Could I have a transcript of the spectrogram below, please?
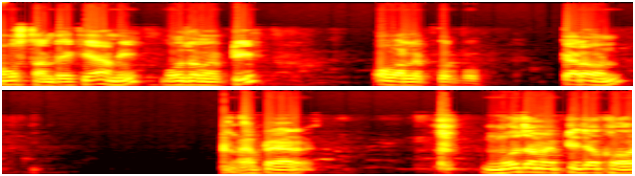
অবস্থান দেখে আমি মৌজা ম্যাপটি ওভারল্যাপ করব। কারণ আপনার মোজা ম্যাপটি যখন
